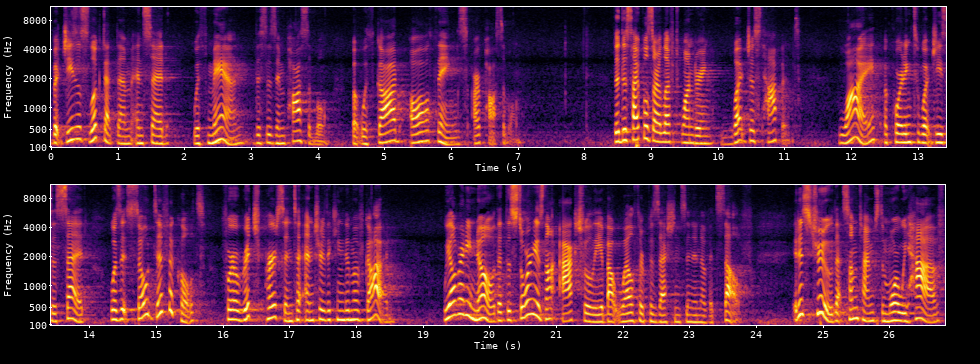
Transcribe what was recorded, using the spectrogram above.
But Jesus looked at them and said, With man, this is impossible but with God, all things are possible. The disciples are left wondering what just happened? Why, according to what Jesus said, was it so difficult for a rich person to enter the kingdom of God? We already know that the story is not actually about wealth or possessions in and of itself. It is true that sometimes the more we have,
